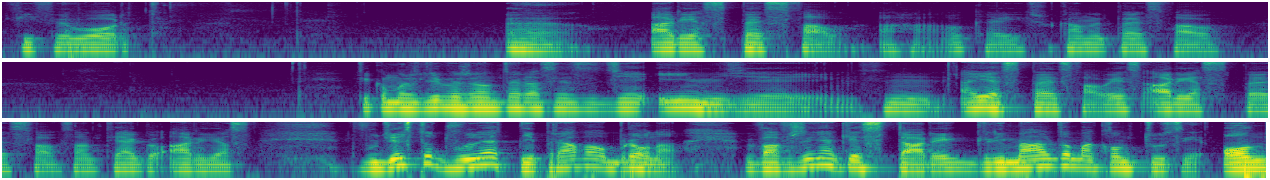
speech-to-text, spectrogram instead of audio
FIFA World. Eee, Arias PSV. Aha, okej, szukamy PSV. Tylko możliwe, że on teraz jest gdzie indziej. Hmm. A jest PSV, jest Arias z PSV, Santiago Arias. 22-letni, prawa obrona. Wawrzyniak jest stary, Grimaldo ma kontuzję. On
